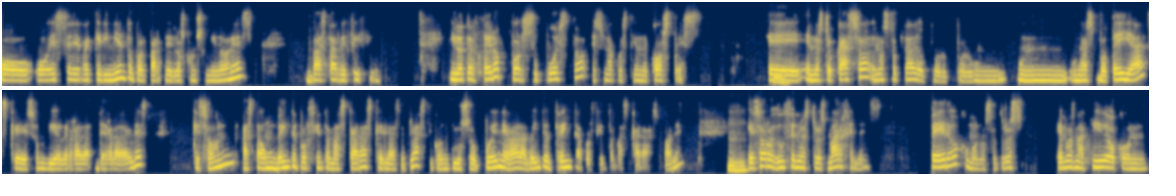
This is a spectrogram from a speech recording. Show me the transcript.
o, ese requerimiento por parte de los consumidores, va a estar difícil. Y lo tercero, por supuesto, es una cuestión de costes. Eh, mm. En nuestro caso, hemos optado por, unas botellas que son biodegradables, que son hasta un 20% más caras que las de plástico, incluso pueden llegar a 20 o 30% más caras, ¿vale? Eso reduce nuestros márgenes, pero como nosotros hemos nacido con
